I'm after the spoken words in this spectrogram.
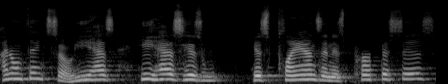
I don't think so. He has, he has his, his plans and his purposes.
